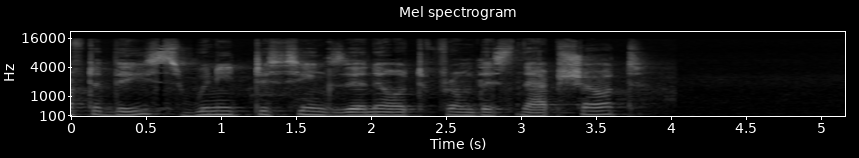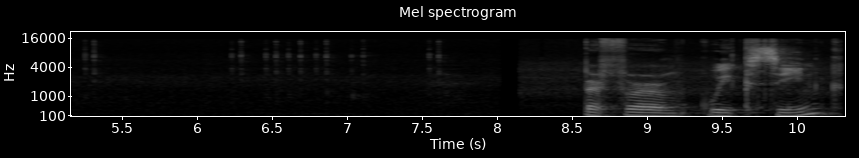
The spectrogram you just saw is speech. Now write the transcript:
After this, we need to sync the node from the snapshot. Perform quick sync.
